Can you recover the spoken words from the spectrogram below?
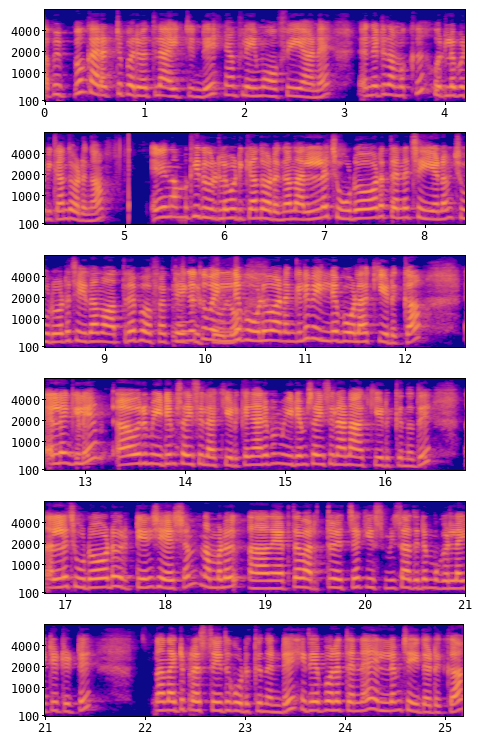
അപ്പോൾ ഇപ്പം കറക്റ്റ് പരുവത്തിലായിട്ടുണ്ട്. ഞാൻ ഫ്ലെയിം ഓഫ് ചെയ്യാണ്. എന്നിട്ട് നമുക്ക് ഉരുള പിടിക്കാൻ തുടങ്ങാം. ഇനി നമുക്ക് ഇത് ഉരുള പിടിക്കാൻ തുടങ്ങാം. നല്ല ചൂടോടെ തന്നെ ചെയ്യണം. ചൂടോടെ ചെയ്താൽ മാത്രമേ പെർഫെക്റ്റ് നിങ്ങൾക്ക് വലിയ ബോൾ വേണമെങ്കിൽ വലിയ ബോളാക്കി എടുക്കാം. അല്ലെങ്കിൽ ഒരു മീഡിയം സൈസിലാക്കി എടുക്കാം. ഞാനിപ്പോൾ മീഡിയം സൈസിലാണ് ആക്കി എടുക്കുന്നത്. നല്ല ചൂടോടെ ഉരുട്ടിയതിന് ശേഷം നമ്മൾ നേരത്തെ വറുത്ത് വെച്ച കിസ്മിസ് അതിന്റെ മുകളിലായിട്ട് ഇട്ടിട്ട് നന്നായിട്ട് പ്രസ് ചെയ്ത് കൊടുക്കുന്നുണ്ട്. ഇതേപോലെ തന്നെ എല്ലാം ചെയ്തെടുക്കുക.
